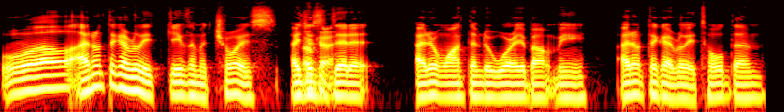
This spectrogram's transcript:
well, I don't think I really gave them a choice. I just Okay. did it. I didn't want them to worry about me. I don't think I really told them.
